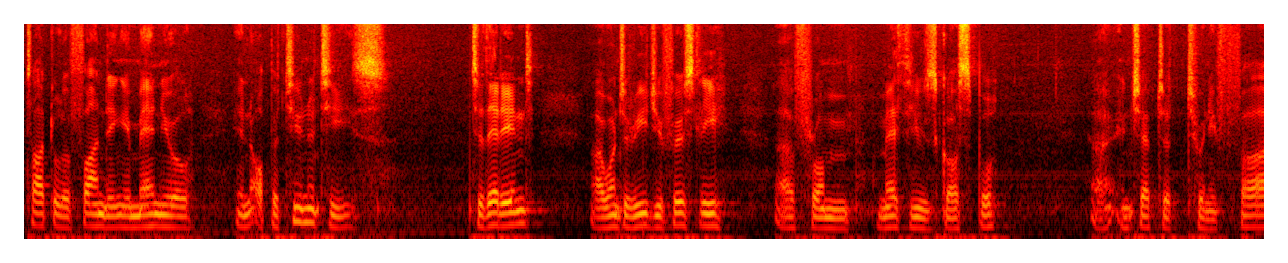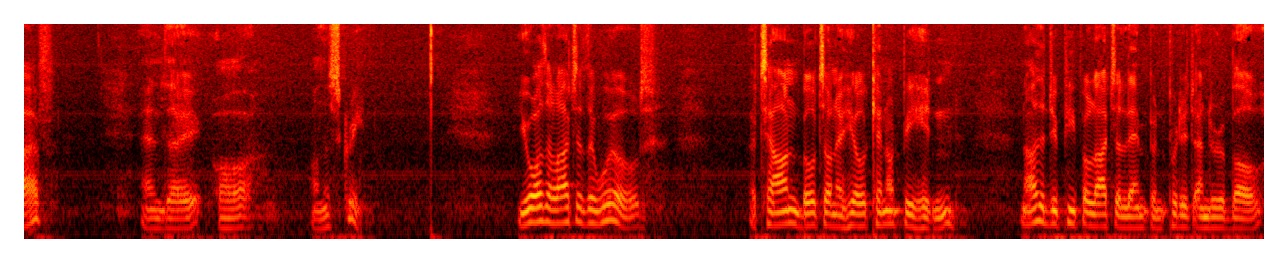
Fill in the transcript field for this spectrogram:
title of Finding Immanuel in Opportunities. To that end, I want to read you firstly uh, from Matthew's Gospel uh, in chapter 25, and they are on the screen. You are the light of the world. A town built on a hill cannot be hidden, neither do people light a lamp and put it under a bowl.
